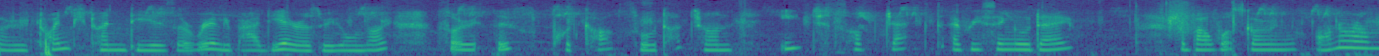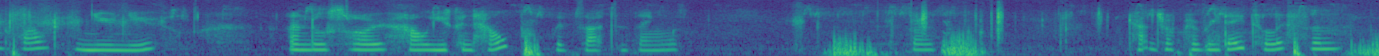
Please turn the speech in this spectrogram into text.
So 2020 is a really bad year, as we all know. So this podcast will touch on each subject every single day about what's going on around the world, new news, and also how you can help with certain things. So catch up every day to listen.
